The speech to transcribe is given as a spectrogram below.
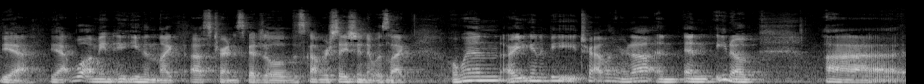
Yeah, yeah. Well, I mean, even like us trying to schedule this conversation, it was like, well, when are you going to be traveling or not? And and you know, uh,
